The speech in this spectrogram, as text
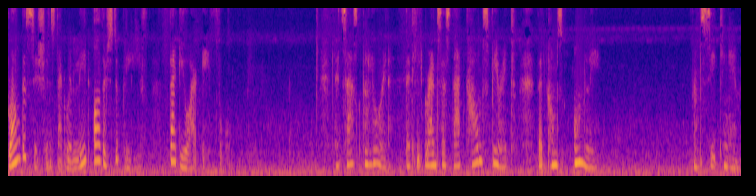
wrong decisions that will lead others to believe that you are a fool. Let's ask the Lord that He grants us that calm spirit that comes only from seeking Him,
